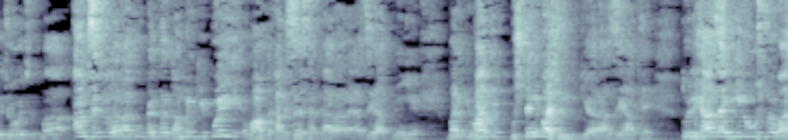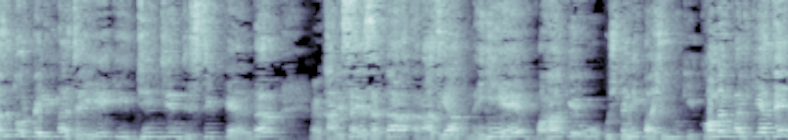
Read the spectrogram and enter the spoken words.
जो अनसेटल इलाकों के अंदर गवर्नमेंट की कोई वहाँ पर खालिसा सरकार अराजियात नहीं है, बल्कि वहाँ की पुश्तनी बाशिंदों की अराजियात है। तो लिहाजा ये उसमें वाजे तौर पर लिखना चाहिए कि जिन जिन डिस्ट्रिक्ट के अंदर खालिसा सरकार राजियात नहीं है, वहाँ के वो पुश्तनी बाशिंदों की कॉमन मलकियत है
